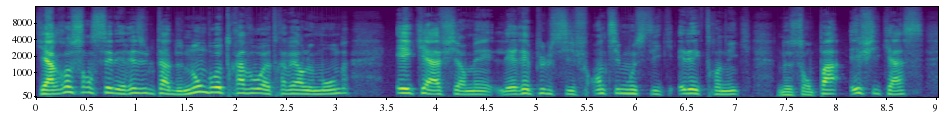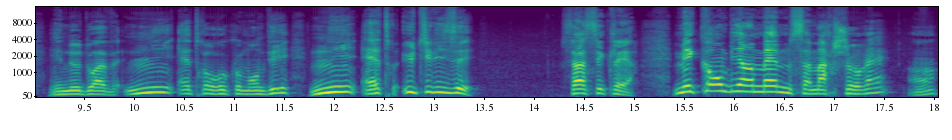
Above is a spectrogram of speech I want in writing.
qui a recensé les résultats de nombreux travaux à travers le monde et qui a affirmé les répulsifs anti-moustiques électroniques ne sont pas efficaces et ne doivent ni être recommandés ni être utilisés. Ça, c'est clair. Mais quand bien même ça marcherait, hein,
